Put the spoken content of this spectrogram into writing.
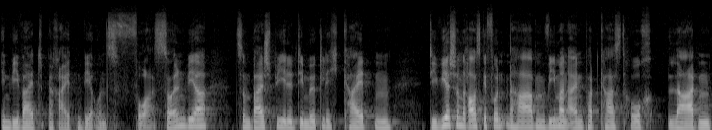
inwieweit bereiten wir uns vor? Sollen wir zum Beispiel die Möglichkeiten, die wir schon rausgefunden haben, wie man einen Podcast hochladen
